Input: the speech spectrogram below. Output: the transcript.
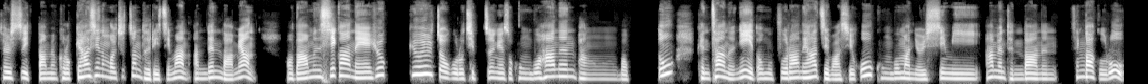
될 수 있다면 그렇게 하시는 걸 추천드리지만 안 된다면 어 남은 시간에 효 효율적으로 집중해서 공부하는 방법도 괜찮으니 너무 불안해하지 마시고 '공부만 열심히 하면 된다.'는 생각으로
